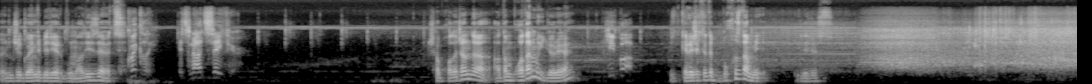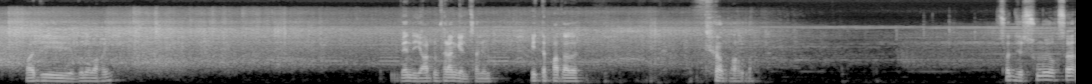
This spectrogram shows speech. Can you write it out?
Önce güvenli bir yer bulmalıyız evet. Çabuk olacağım da adam bu kadar mı gidiyor ya? Biz gelecekte de bu hızla mı gideceğiz? Hadi bu ne bakayım? Ben de yardım falan geldi sanıyorum. Gitti patladı. Allah Allah. Sadece su mu yoksa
